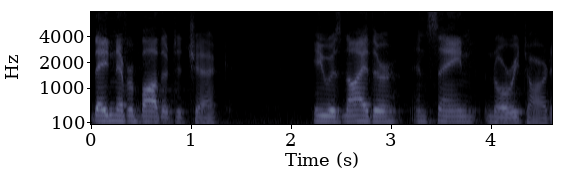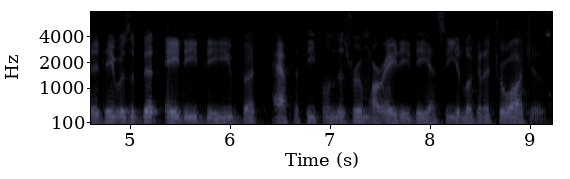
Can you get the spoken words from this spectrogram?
They never bothered to check. He was neither insane nor retarded. He was a bit ADD, but half the people in this room are ADD. I see you looking at your watches.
